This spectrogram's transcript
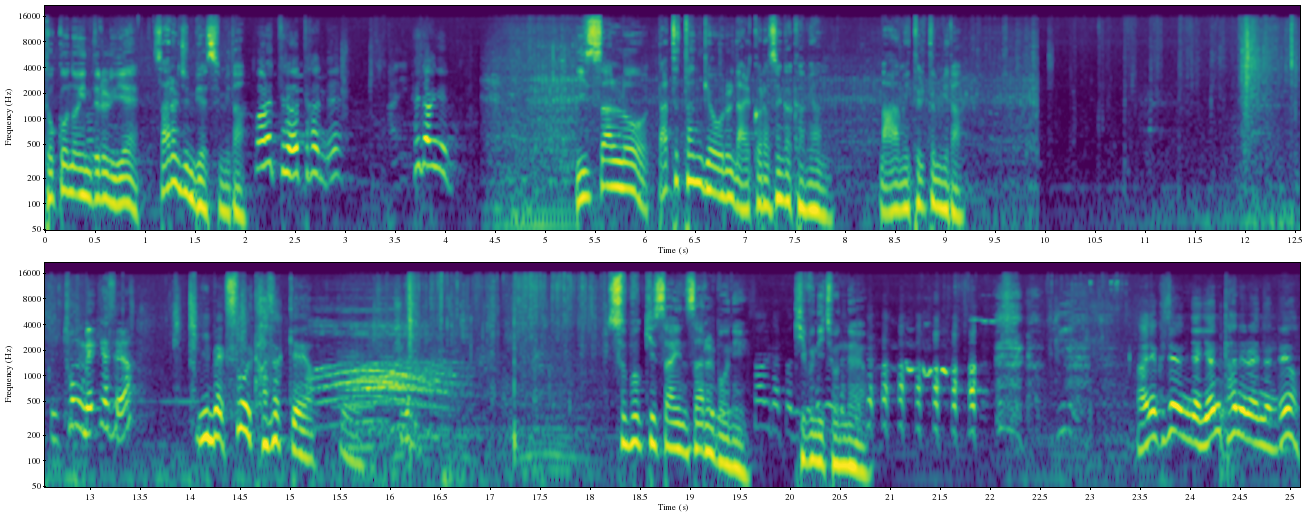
독거노인들을 위해 쌀을 준비했습니다. 어떻게 한대? 회장님, 이 쌀로 따뜻한 겨울을 날 거라 생각하면 마음이 들뜹니다. 통몇 개세요? 225개요. 수북히 쌓인 쌀을 보니 기분이 좋네요. 아니 그전에 이제 연탄으로 했는데요.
